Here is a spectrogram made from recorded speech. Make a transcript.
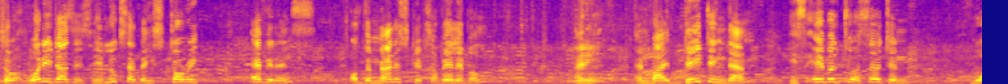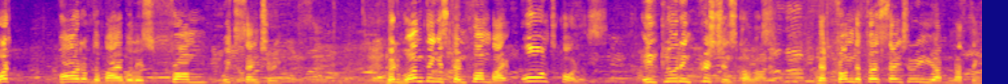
So what he does is he looks at the historic evidence of the manuscripts available, and he, and by dating them, he's able to ascertain what part of the Bible is from which century. But one thing is confirmed by all scholars, including Christian scholars, that from the first century you have nothing,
